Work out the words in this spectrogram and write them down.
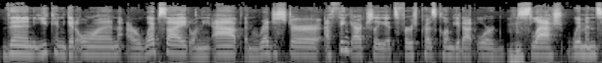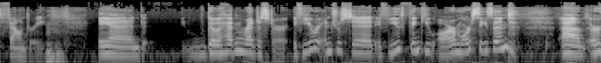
then you can get on our website, on the app, and register. I think actually it's firstprescolumbia.org mm-hmm. slash women's foundry. Mm-hmm. And go ahead and register. If you are interested, if you think you are more seasoned, um, or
